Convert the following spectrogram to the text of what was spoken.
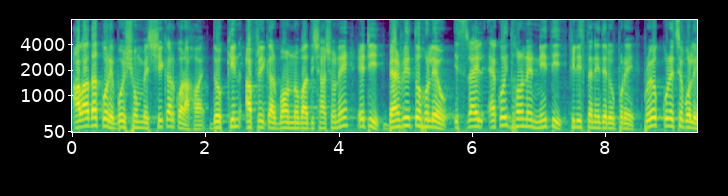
আলাদা করে বৈষম্যের শিকার করা হয়। দক্ষিণ আফ্রিকার বর্ণবাদী শাসনে এটি ব্যবহৃত হলেও ইসরায়েল একই ধরনের নীতি ফিলিস্তিনিদের উপরে প্রয়োগ করেছে বলে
